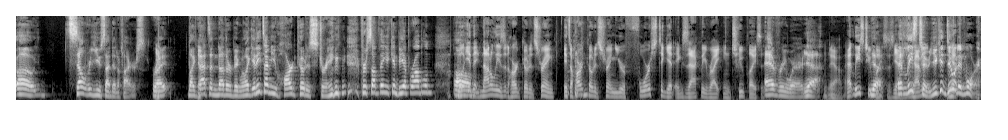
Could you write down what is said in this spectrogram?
Uh, cell reuse identifiers, right? Yep. Like yep. that's another big one. Like anytime you hard code a string for something, it can be a problem. Well, um, not only is it hard coded string, it's a hard coded string you're forced to get exactly right in two places. Everywhere, yeah, yeah, at least two yeah. places. Yeah, at least two. It, you can do yeah. it in more.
